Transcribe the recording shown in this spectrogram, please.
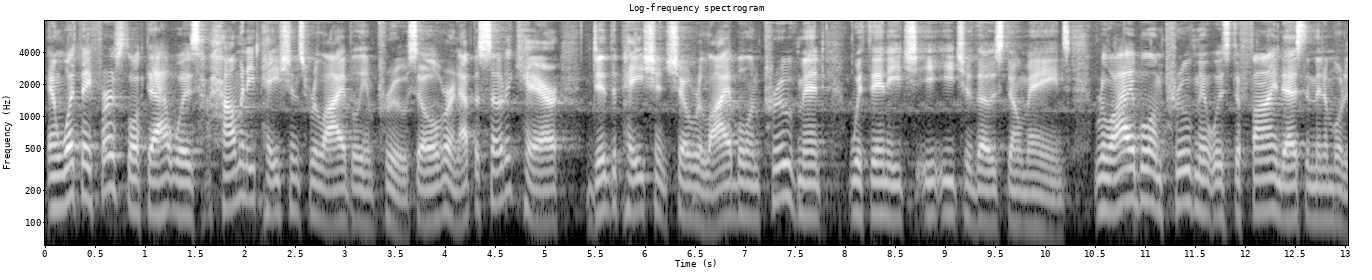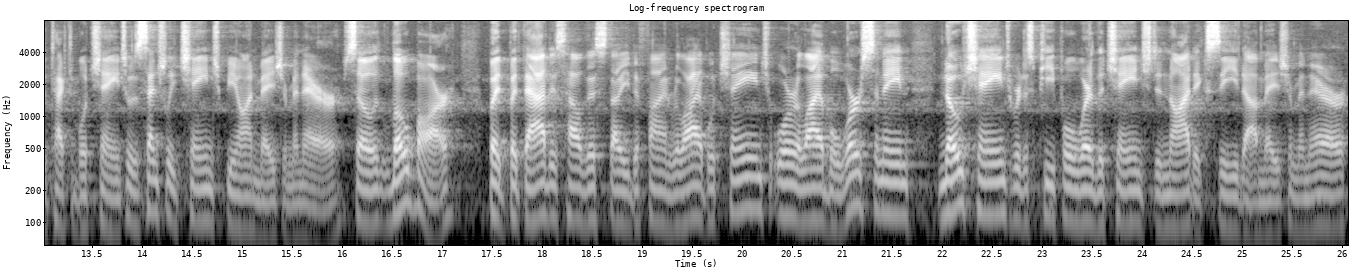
And what they first looked at was how many patients reliably improve. So, over an episode of care, did the patient show reliable improvement within each, each of those domains? Reliable improvement was defined as the minimal detectable change. It was essentially change beyond measurement error. So, low bar, but, but that is how this study defined reliable change or reliable worsening. No change were just people where the change did not exceed uh, measurement error.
